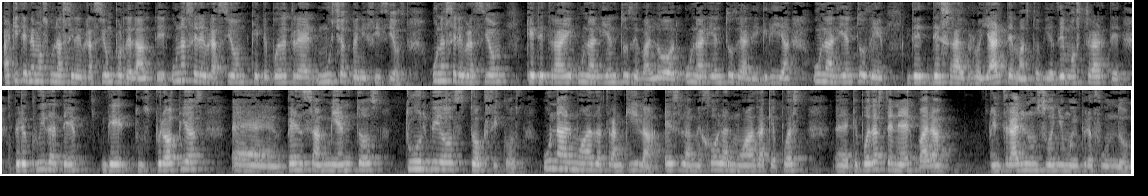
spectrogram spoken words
aquí tenemos una celebración por delante, una celebración que te puede traer muchos beneficios, una celebración que te trae un aliento de valor, un aliento de alegría, un aliento de, de desarrollarte más todavía, de mostrarte, pero cuídate de tus propias eh, pensamientos turbios, tóxicos. Una almohada tranquila es la mejor almohada que, pues, que puedas tener para entrar en un sueño muy profundo.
